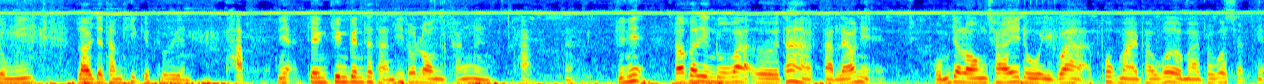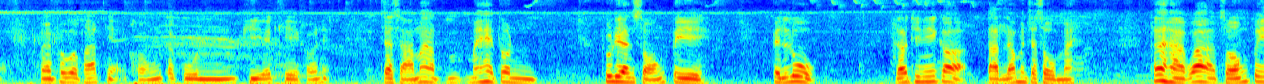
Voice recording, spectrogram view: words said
ตรงนี้ เราจะทำที่เก็บทุเรียนครับเนี่ยจึงจึงเป็นสถานที่ทดลองอีกครั้งหนึ่งครับทีนี้เราก็ยังดูว่าเออถ้าหากตัดแล้วเนี่ย ผมจะลองใช้ดูอีกว่าพวก My Power My Power Set เนี่ย My Power Plus เนี่ยของตระกูล PSK เขาเนี่ย จะสามารถไม่ให้ต้นทุเรียนสองปีเป็นลูก แล้วทีนี้ก็ตัดแล้วมันจะโทรมไหมถ้าหากว่าสองปี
